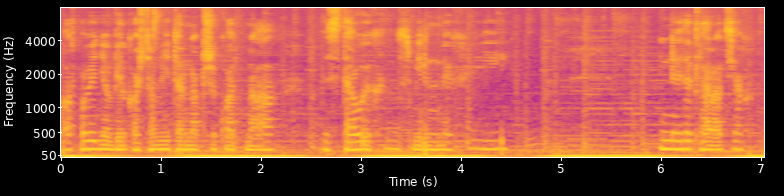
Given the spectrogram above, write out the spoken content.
odpowiednią wielkością liter, na przykład na stałych, zmiennych i innych deklaracjach.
